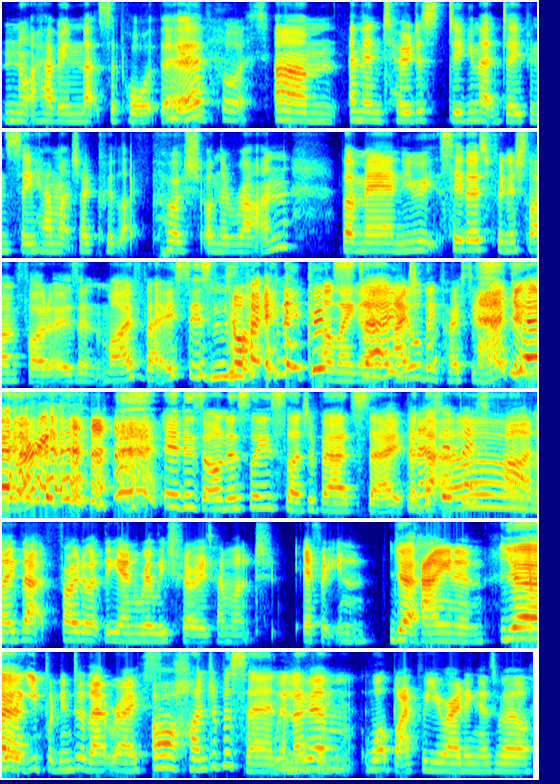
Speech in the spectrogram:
not having that support there. Yeah, of course. Um, and then two, just digging that deep and see how much I could like push on the run. But man, you see those finish line photos, and my face is not in a good state. Oh my state. god, I will be posting that. Don't you worry. it is honestly such a bad state. But But, that's that, the best part. oh. Like that photo at the end really shows how much effort and yeah, pain and yeah. everything you put into that race. Oh, 100%. and you think um what bike were you riding as well?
